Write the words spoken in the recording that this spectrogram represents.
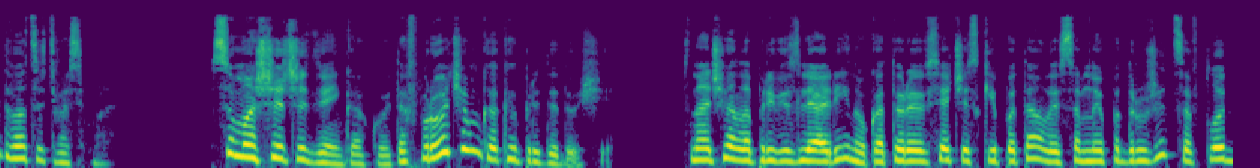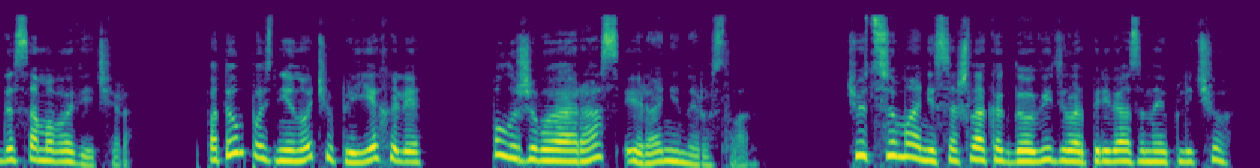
28. Сумасшедший день какой-то, впрочем, как и предыдущий. Сначала привезли Арину, которая всячески пыталась со мной подружиться вплоть до самого вечера. Потом поздней ночью приехали полуживой Арас и раненый Руслан. Чуть с ума не сошла, когда увидела перевязанное плечо.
